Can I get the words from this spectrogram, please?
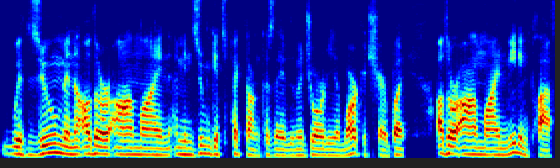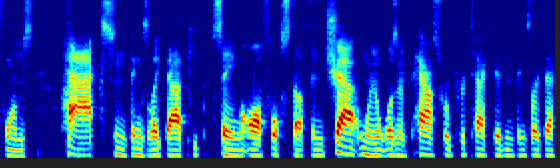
with Zoom and other online, I mean, Zoom gets picked on because they have the majority of the market share, but other online meeting platforms, hacks and things like that, people saying awful stuff in chat when it wasn't password protected and things like that.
